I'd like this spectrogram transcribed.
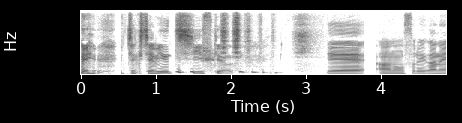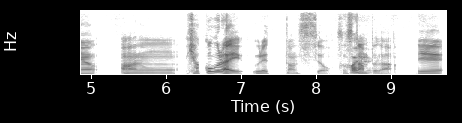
やいやめちゃくちゃ身内っすけど。であのそれがねあの100個ぐらい売れたんですよそのスタンプが、で、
